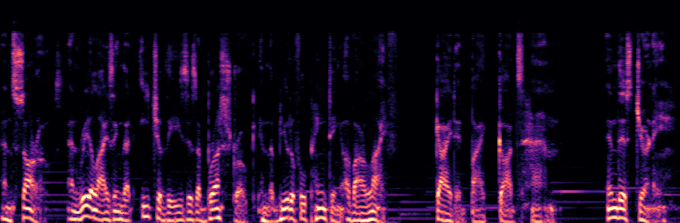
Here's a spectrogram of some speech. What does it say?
and sorrows, and realizing that each of these is a brushstroke in the beautiful painting of our life guided by God's hand. In this journey,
